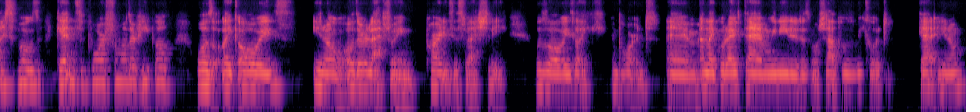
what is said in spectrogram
I suppose, getting support from other people was like always, you know, other left-wing parties especially was always like important. Um, and like without them, we needed as much help as we could get, you know.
